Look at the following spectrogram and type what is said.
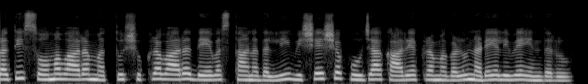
ಪ್ರತಿ ಸೋಮವಾರ ಮತ್ತು ಶುಕ್ರವಾರ ದೇವಸ್ಥಾನದಲ್ಲಿ ವಿಶೇಷ ಪೂಜಾ ಕಾರ್ಯಕ್ರಮಗಳು ನಡೆಯಲಿವೆ ಎಂದರು.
